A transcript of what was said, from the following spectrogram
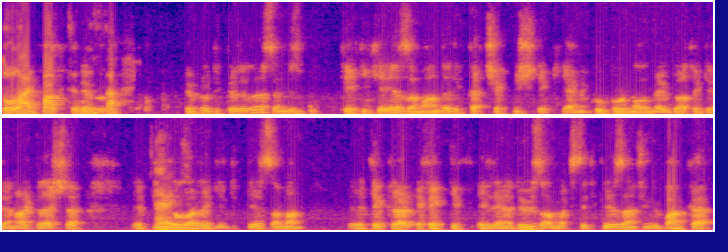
dolar baktığımızda. Ebru, Ebru dikkat edersen biz bu tehlikeye zamanında dikkat çekmiştik. Yani kur korumalı mevduata giren arkadaşlar e, 1000 evet. dolarla girdikleri zaman e, tekrar efektif ellerine döviz almak istedikleri zaman çünkü banka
